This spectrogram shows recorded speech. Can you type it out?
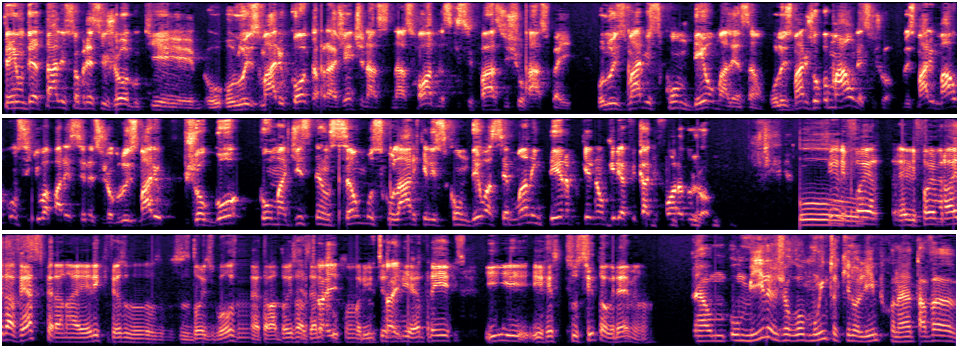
tem um detalhe sobre esse jogo que o, o Luiz Mário conta pra gente nas, nas rodas que se faz de churrasco aí. O Luiz Mário escondeu uma lesão. O Luiz Mário jogou mal nesse jogo. O Luiz Mário mal conseguiu aparecer nesse jogo. O Luiz Mário jogou com uma distensão muscular que ele escondeu a semana inteira porque ele não queria ficar de fora do jogo. O... Sim, ele, foi, ele foi o herói da véspera, né? Ele que fez os, os dois gols, né? Tava 2x0 pro Corinthians, ele entra e, e, e, ressuscita o Grêmio. Né? É, o, o Miller jogou muito aqui no Olímpico, né? Tava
